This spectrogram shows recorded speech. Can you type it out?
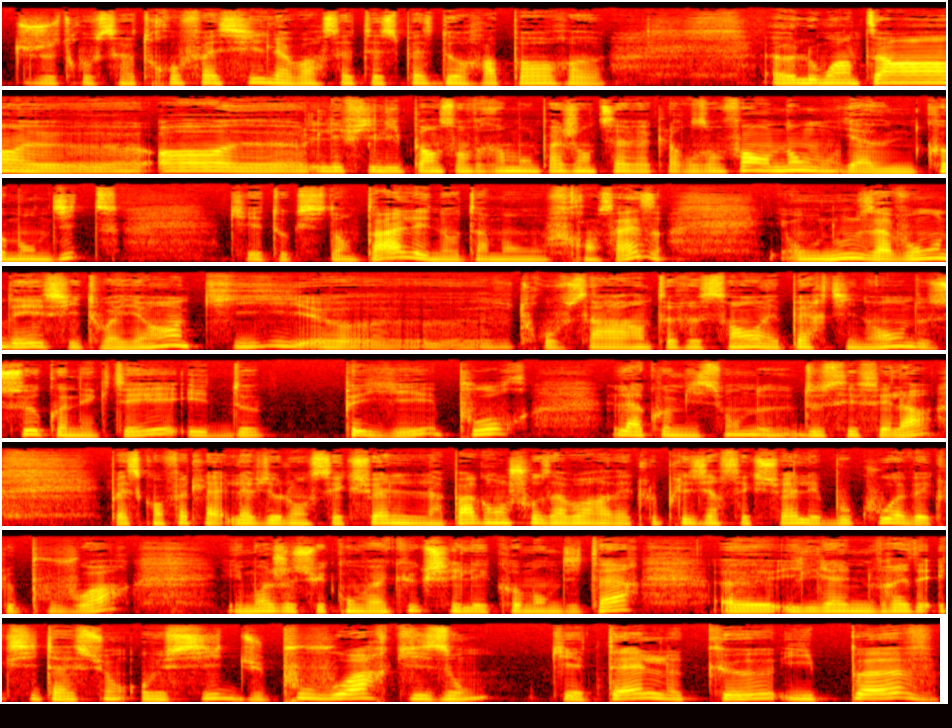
je trouve ça trop facile d'avoir cette espèce de rapport euh, euh, lointain. Euh, oh, les Philippins sont vraiment pas gentils avec leurs enfants. Non, il y a une commandite qui est occidentale et notamment française. nous avons des citoyens qui trouvent ça intéressant et pertinent de se connecter et de pour la commission de, ces faits-là. Parce qu'en fait, la, violence sexuelle n'a pas grand-chose à voir avec le plaisir sexuel et beaucoup avec le pouvoir. Et moi, je suis convaincue que chez les commanditaires, euh, il y a une vraie excitation aussi du pouvoir qu'ils ont, qui est tel qu'ils peuvent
